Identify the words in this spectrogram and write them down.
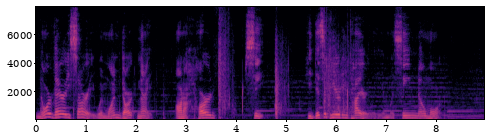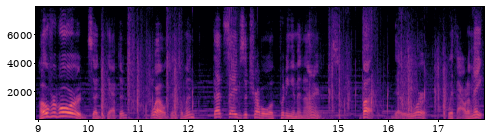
nor very sorry, when one dark night, on a hard sea, he disappeared entirely and was seen no more. Overboard, said the captain. Well, gentlemen, that saves the trouble of putting him in irons. But there we were, without a mate,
